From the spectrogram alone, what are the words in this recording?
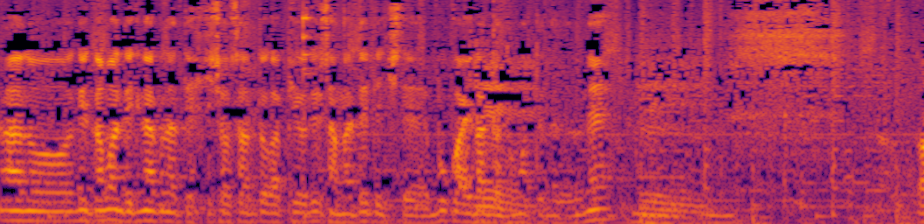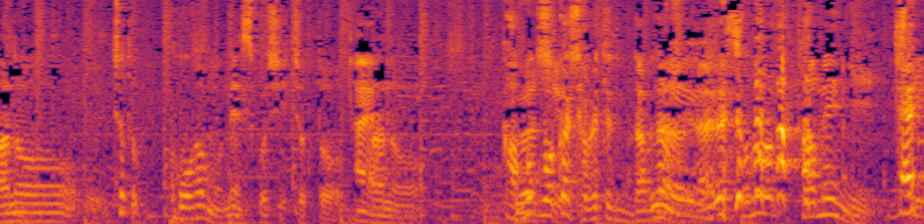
あの、ね、我慢できなくなって引所さんとかピオデさんが出てきて僕は良かったと思ってるんだけどね。あのちょっと後半もね少しちょっっと、はい、あのあ僕ばっかり喋ってるのダメなんですよ、そのために来ていただ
